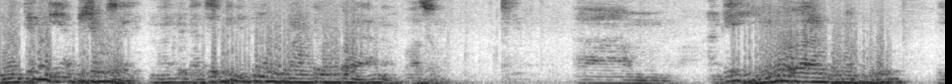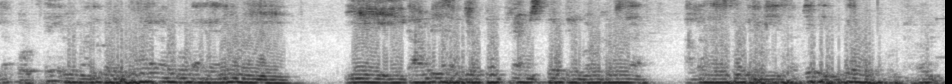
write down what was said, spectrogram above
నితిని అప్రిషియేట్ చేయాలి. నాకు అది చెప్పి నితిన్ అనుకున్నా కూడా నా కోసం. అంటే హీరో అవ్వాలనుకున్నప్పుడు ఇలా కొడితే ఇరవై మంది పడిపోయారు అనుకుంటారు కానీ ఈ ఈ కామెడీ సబ్జెక్ట్ ఫ్రెండ్స్ తోటి రోడ్ల మీద అలా చేస్తూ తిరిగి ఈ సబ్జెక్ట్ ఎందుకు పెట్టుకుంటారు అంటే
